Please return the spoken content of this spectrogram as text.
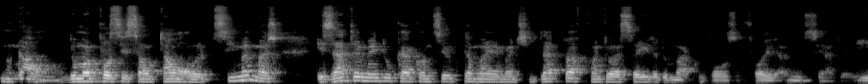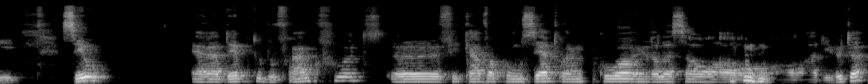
não de uma posição tão de cima, mas exatamente o que aconteceu também em Mönchengladbach quando a saída do Marco Rose foi anunciada. E se eu era adepto do Frankfurt, uh, ficava com um certo rancor em relação ao, ao Adi Hütter,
